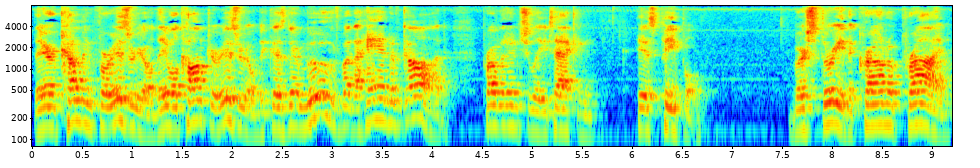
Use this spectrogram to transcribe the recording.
They are coming for Israel. They will conquer Israel because they're moved by the hand of God, providentially attacking his people. Verse 3 The crown of pride,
